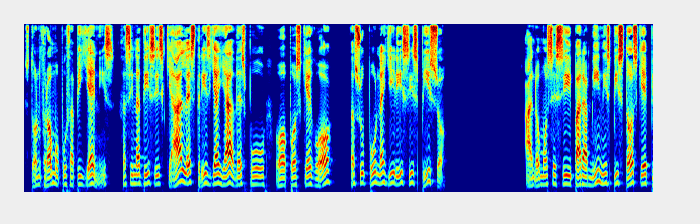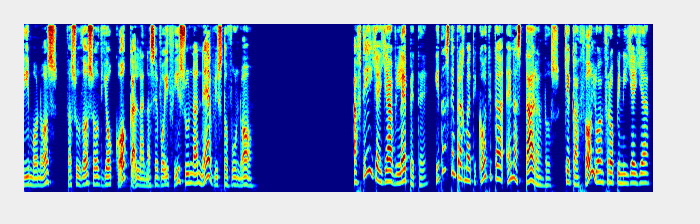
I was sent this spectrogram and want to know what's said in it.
Στον δρόμο που θα πηγαίνεις θα συναντήσεις και άλλες τρεις γιαγιάδες που, όπως και εγώ, θα σου πού να γυρίσεις πίσω. Αν όμως εσύ παραμείνεις πιστός και επίμονος, θα σου δώσω δυο κόκαλα να σε βοηθήσουν να ανέβεις στο βουνό. Αυτή η γιαγιά βλέπετε ήταν στην πραγματικότητα ένας τάρανδος και καθόλου ανθρώπινη γιαγιά.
